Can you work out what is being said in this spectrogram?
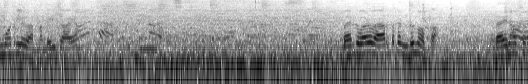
ഇങ്ങോട്ടിൽ കാരണം എന്തെങ്കിലും ചായ? ബാങ്ക് വേറെ വേറത്തൊക്കെ ഉണ്ട് നോക്കാം. ഡൈനോസർ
